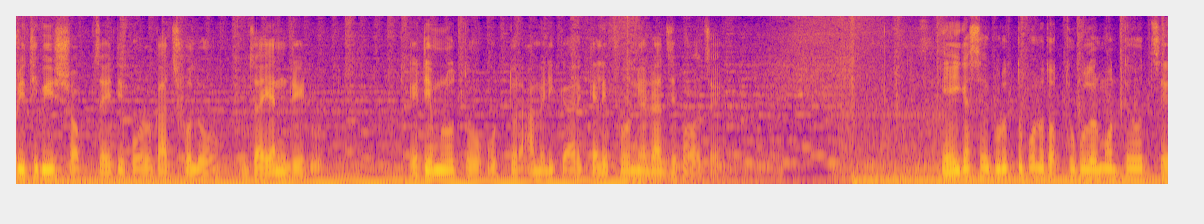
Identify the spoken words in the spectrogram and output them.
পৃথিবীর সবচাইতে বড় গাছ হল জায়ান রেডউড। এটি মূলত উত্তর আমেরিকার ক্যালিফোর্নিয়া রাজ্যে পাওয়া যায়। এই গাছের গুরুত্বপূর্ণ তথ্যগুলোর মধ্যে হচ্ছে,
